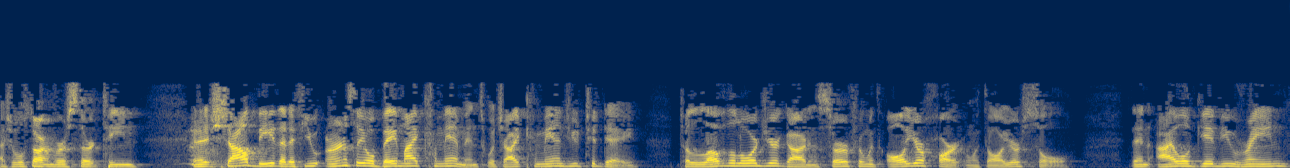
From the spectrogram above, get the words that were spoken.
Actually, we'll start in verse 13. And it shall be that if you earnestly obey my commandments, which I command you today, to love the Lord your God and serve him with all your heart and with all your soul, then I will give you rain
